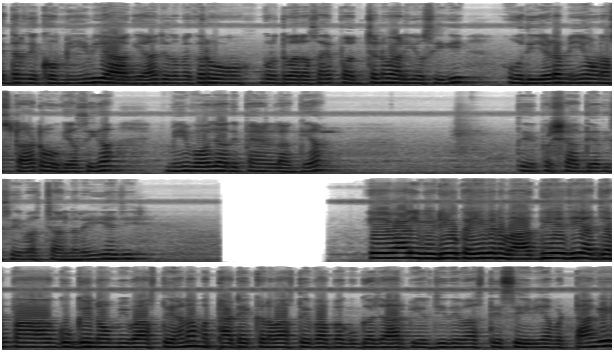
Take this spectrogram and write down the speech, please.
ਇੱਧਰ ਦੇਖੋ, ਮੀਂਹ ਵੀ ਆ ਗਿਆ। ਜਦੋਂ ਮੈਂ ਘਰੋਂ ਗੁਰਦੁਆਰਾ ਸਾਹਿਬ ਪਹੁੰਚਣ ਵਾਲੀ ਹੋ ਸੀਗੀ, ਉਹਦੀ ਜਿਹੜਾ ਮੀਂਹ ਆਉਣਾ ਸਟਾਰਟ ਹੋ ਗਿਆ ਸੀਗਾ, ਮੀਂਹ ਬਹੁਤ ਜ਼ਿਆਦਾ ਪੈਣ ਲੱਗ ਗਿਆ। ਤੇ ਪ੍ਰਸ਼ਾਦਿਆਂ ਦੀ ਸੇਵਾ ਚੱਲ ਰਹੀ ਹੈ ਜੀ। ਇਹ ਵਾਲੀ ਵੀਡੀਓ ਕਈ ਦਿਨ ਬਾਅਦ ਦੀ ਹੈ ਜੀ। ਅੱਜ ਆਪਾਂ ਗੁੱਗੇ ਨੌਮੀ ਵਾਸਤੇ ਹਨਾ, ਮੱਥਾ ਟੇਕਣ ਵਾਸਤੇ ਬਾਬਾ ਗੁੱਗਾ ਜਾਹਰ ਪੀਰ ਜੀ ਦੇ ਵਾਸਤੇ ਸੇਵੀਆਂ ਵਟਾਂਗੇ।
